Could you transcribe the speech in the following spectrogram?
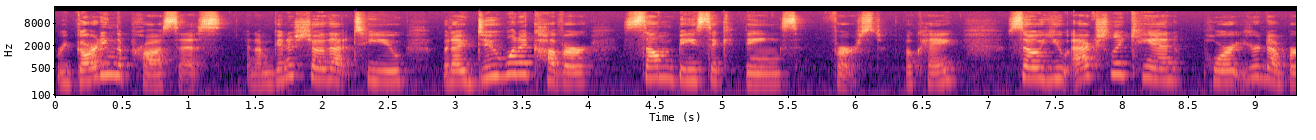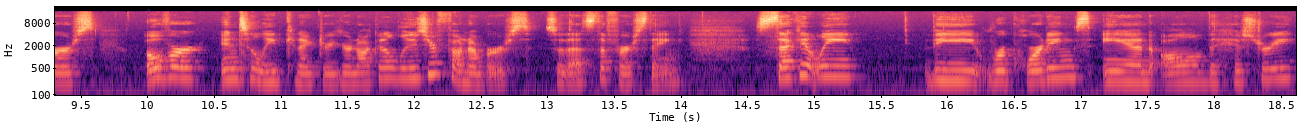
regarding the process, and I'm going to show that to you, but I do want to cover some basic things first, okay? So you actually can port your numbers over into Lead Connector. You're not going to lose your phone numbers, so that's the first thing. Secondly, the recordings and all of the history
